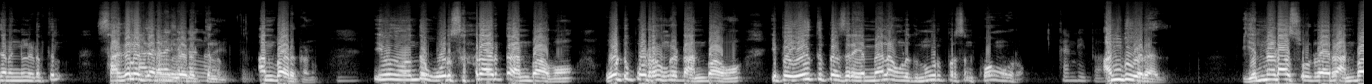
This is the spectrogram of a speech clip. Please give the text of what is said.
ஜனங்களிடத்தில்? சகல ஜனங்களிடத்திலும் அன்பா இருக்கணும். இவங்க வந்து ஒரு சாரார்கிட்ட அன்பாவும் ஓட்டு போடுறவங்ககிட்ட அன்பாவும் இப்ப எதிர்த்து பேசுற என் மேல அவங்களுக்கு நூறு பர்சன்ட் கோபம் வரும். அன்பு வராது. என்னடா சொல்றாரு? அன்பா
